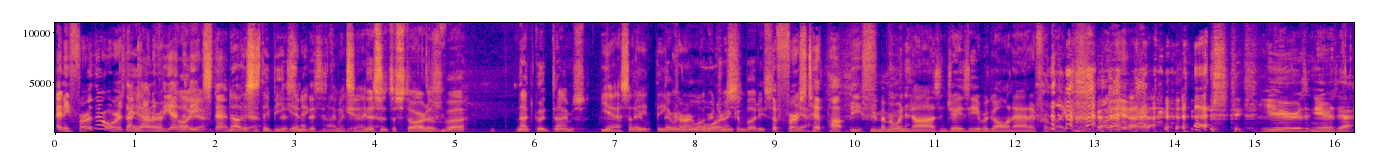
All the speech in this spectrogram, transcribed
any further, or is that kind are- of the end oh, of the yeah. extent? no, this Yeah. is the beginning. this is the I would beginning. say. This is the start of uh, not good times. yeah. So They, the, the they were no current longer wars. drinking buddies. the first Yeah. hip hop beef. You remember when Nas and Jay Z were going at it for like oh yeah, years and years? Yeah.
